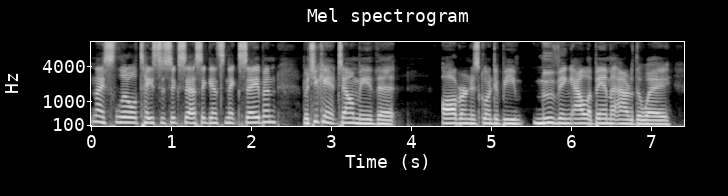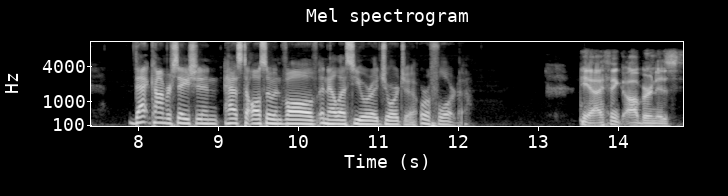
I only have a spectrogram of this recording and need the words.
nice little taste of success against Nick Saban. But you can't tell me that Auburn is going to be moving Alabama out of the way. That conversation has to also involve an LSU or a Georgia or a Florida. Yeah, I think Auburn is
